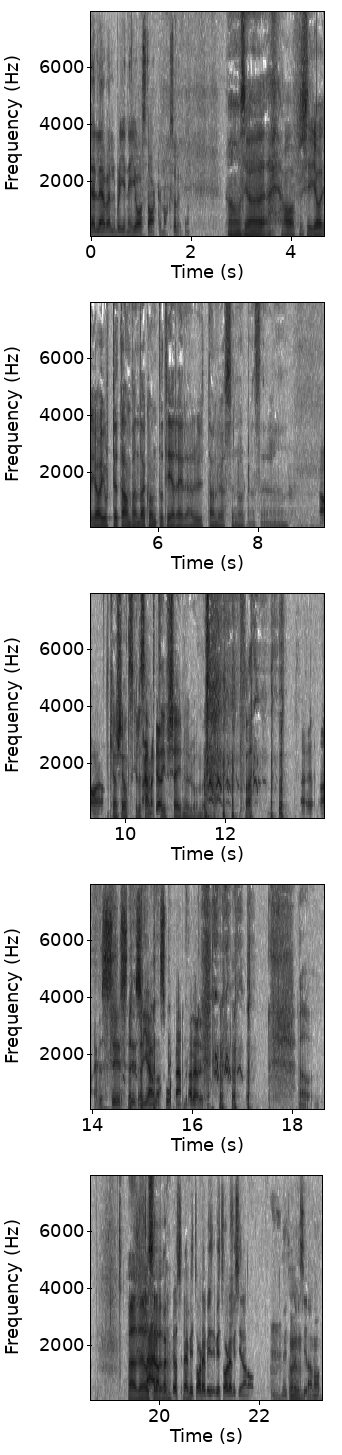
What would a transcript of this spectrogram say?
det lär väl bli när jag startar också. Liksom. Ja, så jag, ja precis. Jag, jag har gjort ett användarkonto till dig där utan lösenord. Så, eh, Ja, ja. kanske jag inte skulle Nej, sagt det- det i och för sig nu då. Men fan. Nej, nej, Det är, så jävla svårt att ändra det. Liksom. Ja. Men det är Nej, också, då, men vi, tar det, vi tar det vid sidan av. Vi tar det Mm. vid sidan av.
